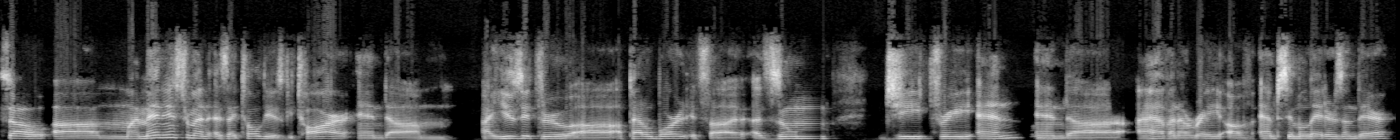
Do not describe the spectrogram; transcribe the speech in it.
So um, my main instrument, as I told you, is guitar, and um, I use it through uh, a pedal board. It's a, a Zoom G3N, and uh, I have an array of amp simulators on there.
